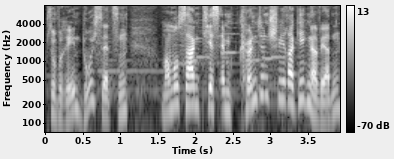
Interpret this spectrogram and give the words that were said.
souverän durchsetzen. Man muss sagen, TSM könnte ein schwerer Gegner werden.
